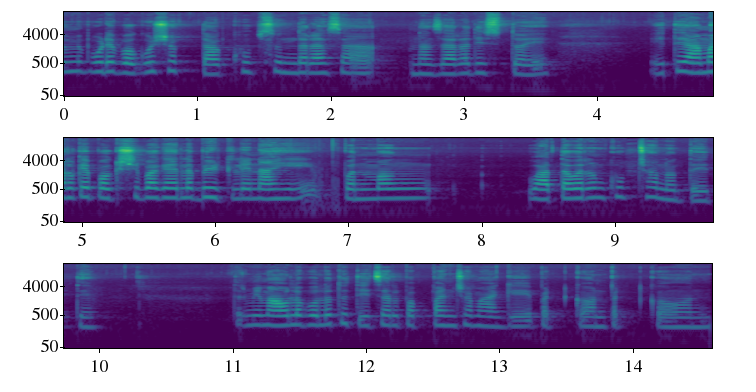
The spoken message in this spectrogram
तुम्ही पुढे बघू शकता. खूप सुंदर असा नजारा दिसतोय. इथे आम्हाला काही पक्षी बघायला भेटले नाही पण मग वातावरण खूप छान होतं इथे. तर मी माऊला बोलत होती चल पप्पांच्या मागे पटकन पटकन.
